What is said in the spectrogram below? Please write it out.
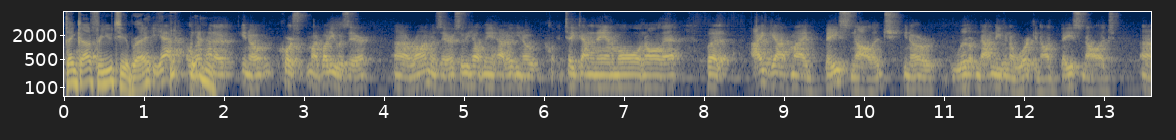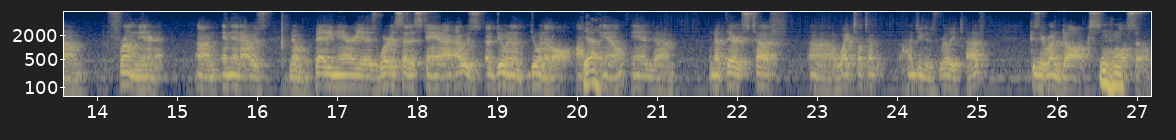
Thank God for YouTube, right? Yeah, I learned how to, you know, of course, my buddy was there, uh, Ron was there, so he helped me how to, you know, take down an animal and all that. But I got my base knowledge, you know, little, not even a working knowledge, base knowledge um, from the internet. Um, and then I was, you know, bedding areas, where to set a stand. I, I was uh, doing doing it all. Um, yeah. You know, and um, and up there it's tough. Uh, whitetail tough, hunting is really tough because they run dogs mm-hmm. also.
